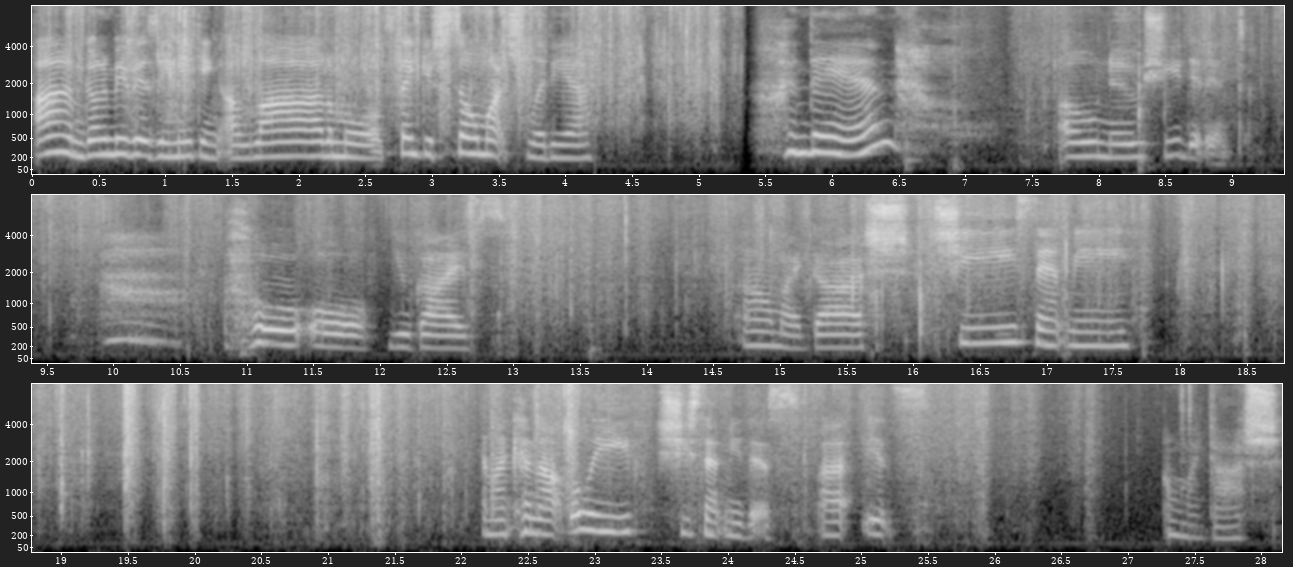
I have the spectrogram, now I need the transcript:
I'm going to be busy making a lot of molds. Thank you so much, Lydia. And then, oh no, she didn't. Oh, oh, you guys. Oh my gosh. She sent me and I cannot believe she sent me this. Uh, it's, oh my gosh.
